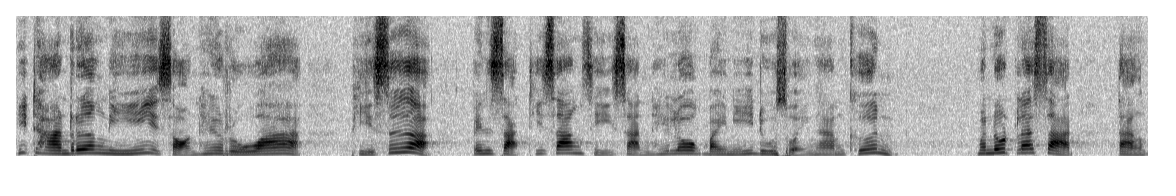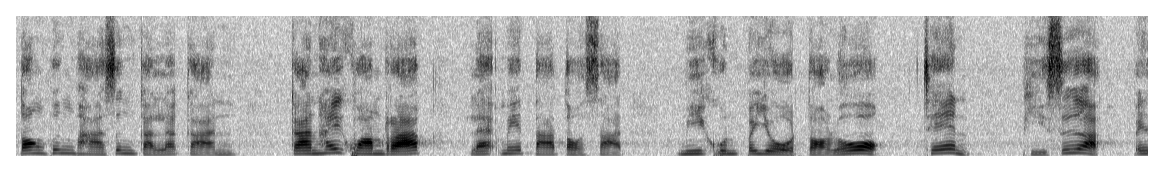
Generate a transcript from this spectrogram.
นิทานเรื่องนี้สอนให้รู้ว่า ผีเสื้อเป็นสัตว์ที่สร้างสีสันให้โลกใบนี้ดูสวยงามขึ้น มนุษย์และสัตว์ต่างต้องพึ่งพาซึ่งกันและกัน การให้ความรักและเมตตาต่อสัตว์ มีคุณประโยชน์ต่อโลก เช่น ผีเสื้อเป็น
